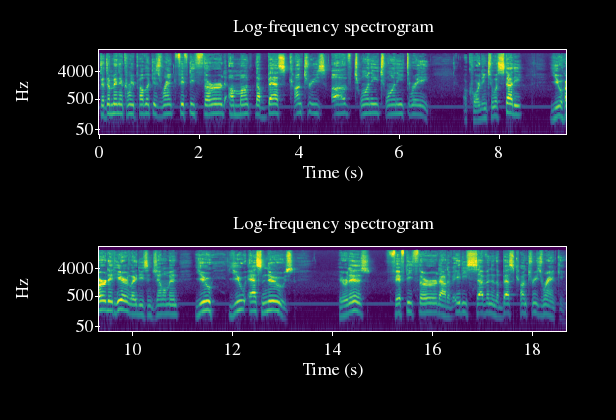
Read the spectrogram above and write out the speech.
The Dominican Republic is ranked 53rd among the best countries of 2023. According to a study, you heard it here, ladies and gentlemen. U- U.S. News. Here it is 53rd out of 87 in the best countries ranking.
